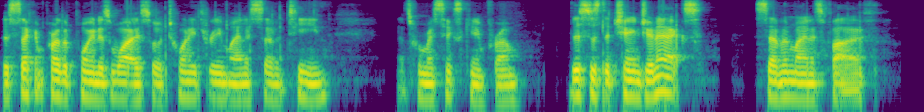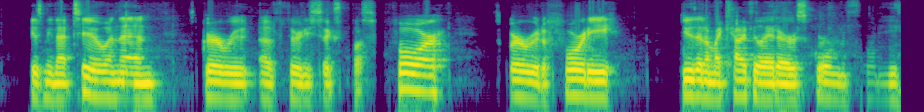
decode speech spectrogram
the second part of the point is y, so 23 minus 17. That's where my 6 came from. This is the change in x, 7 minus 5 gives me that 2, and then square root of 36 plus 4, square root of 40. Do that on my calculator, square root of 40.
